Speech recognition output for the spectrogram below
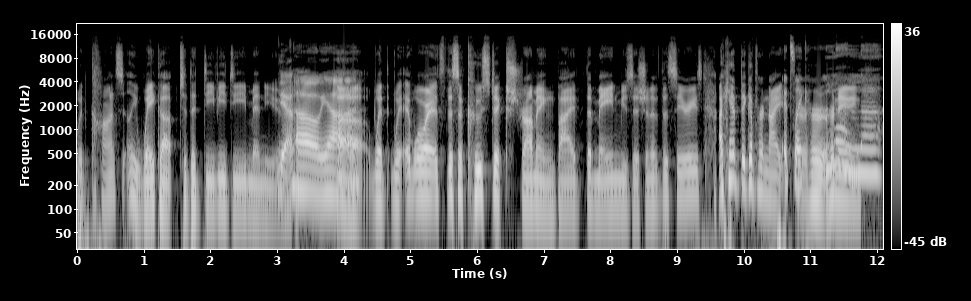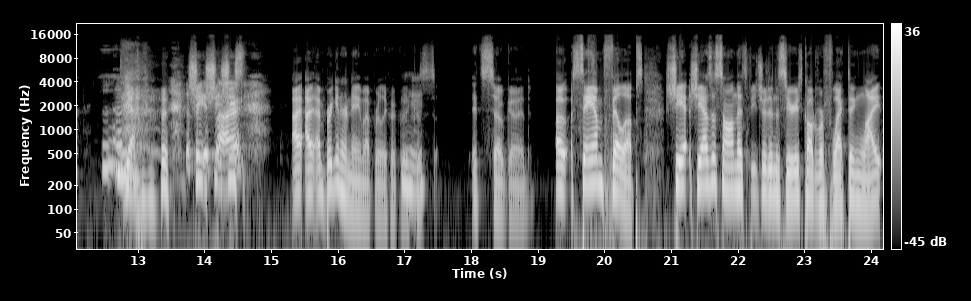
would constantly wake up to the DVD menu. Yeah. Oh yeah. Uh, with, with where it's this acoustic strumming by the main musician of the series. I can't think of her night. it's like her her la, name. la, la. Yeah, she, the she she's. I, I I'm bringing her name up really quickly because it's so good. Oh, Sam Phillips. She she has a song that's featured in the series called "Reflecting Light."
